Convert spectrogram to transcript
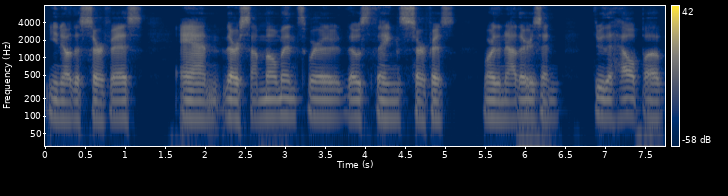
you know, the surface. And there are some moments where those things surface more than others. And through the help of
